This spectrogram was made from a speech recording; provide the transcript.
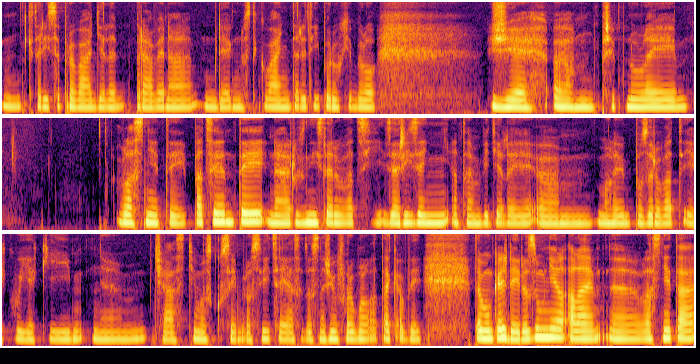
uh, které se prováděly právě na diagnostikování tady té poruchy, bylo, že um, připnuli vlastně ty pacienty na různý sledovací zařízení a tam viděli, um, mohli pozorovat, jako jaký um, části mozku se jim rozsvíce. Já se to snažím formulovat tak, aby tomu každý rozuměl, ale uh, vlastně ta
